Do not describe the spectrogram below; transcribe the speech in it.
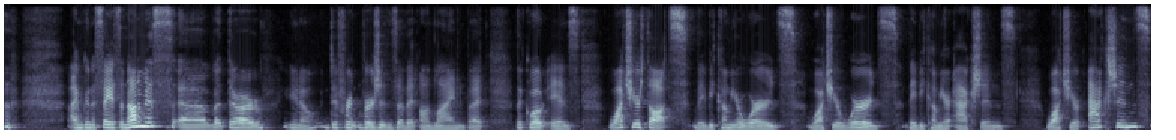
I'm going to say it's anonymous, uh, but there are, you know, different versions of it online. But the quote is Watch your thoughts, they become your words. Watch your words, they become your actions. Watch your actions,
